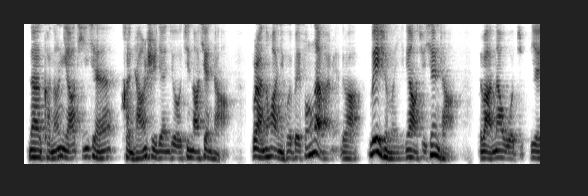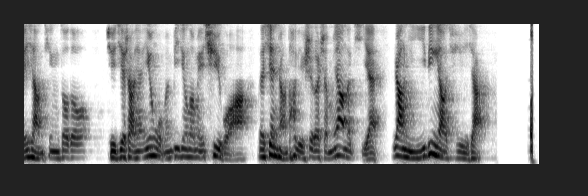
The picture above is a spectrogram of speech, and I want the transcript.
那可能你要提前很长时间就进到现场，不然的话你会被封在外面，对吧？为什么一定要去现场，对吧？那我也想听邹邹去介绍一下，因为我们毕竟都没去过啊，在现场到底是个什么样的体验，让你一定要去一下。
